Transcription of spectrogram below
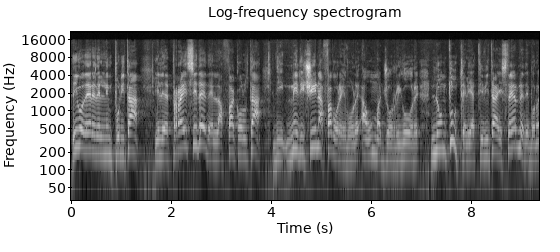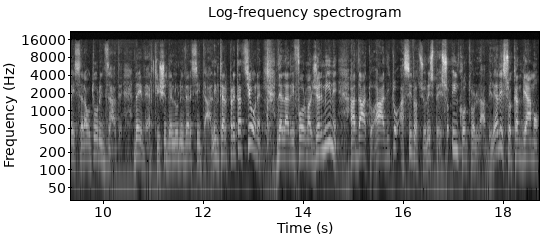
di godere dell'impunità, il preside della facoltà di medicina favorevole a un maggior rigore. Non tutte le attività esterne debbono essere autorizzate dai vertici dell'università. L'interpretazione della riforma Gelmini ha dato adito a situazioni spesso incontrollabili. Adesso cambiamo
